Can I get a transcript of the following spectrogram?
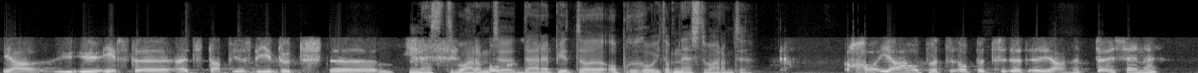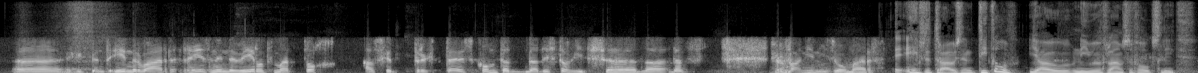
ja, uw eerste uitstapjes die je doet. Uh, nestwarmte, daar heb je het uh, op gegooid, op nestwarmte. Goh, ja, op het, op het, het, ja, het thuis zijn. Hè. je kunt eender waar reizen in de wereld, maar toch als je terug thuis komt, dat, dat is toch iets. Uh, dat, dat vervang je niet zomaar. Heeft het trouwens een titel, jouw nieuwe Vlaamse volkslied?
